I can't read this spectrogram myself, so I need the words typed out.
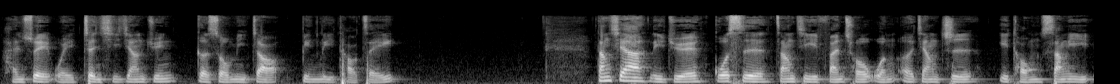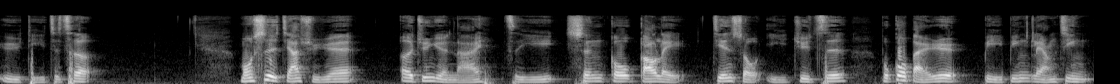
韩遂为镇西将军，各受密诏，并力讨贼。当下李傕、郭汜、张继、樊稠闻二将至，一同商议御敌之策。谋士贾诩曰：“二军远来，子宜深沟高垒，坚守以拒之。不过百日。”彼兵粮尽，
